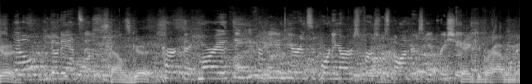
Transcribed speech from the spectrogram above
good. Nashville. and Go dancing. Sounds good. Perfect. Mario, thank you for being here and supporting our first responders. We appreciate it. Thank you for having me.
